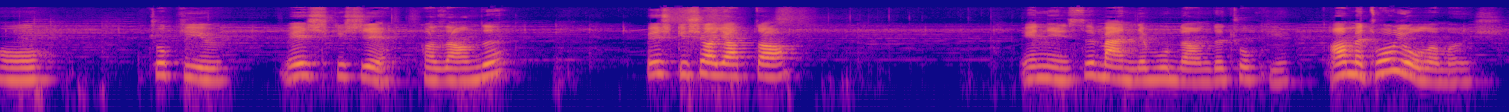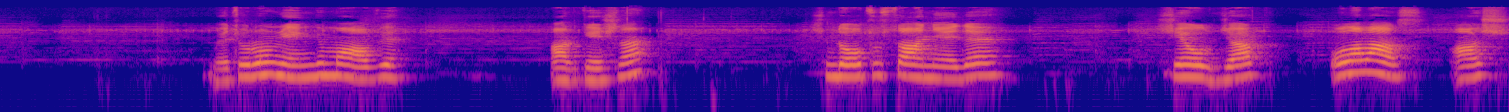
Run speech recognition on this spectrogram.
Oh. Çok iyi. 5 kişi kazandı. 5 kişi hayatta. En iyisi ben de buradan da çok iyi. Aa meteor yollamış. Meteorun rengi mavi. Arkadaşlar. Şimdi 30 saniyede şey olacak. Olamaz. Aş.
